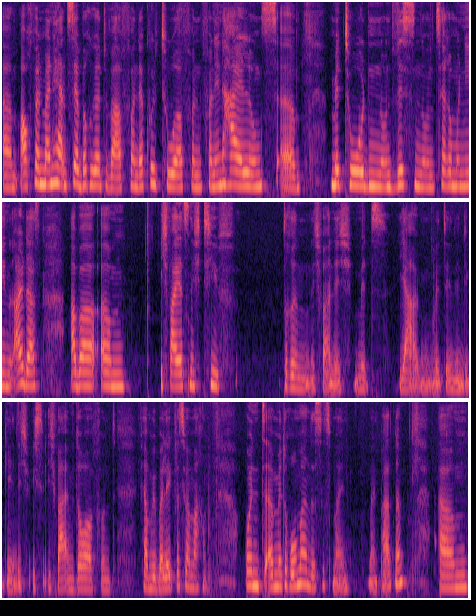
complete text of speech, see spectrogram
Ähm, auch wenn mein Herz sehr berührt war von der Kultur, von, von den Heilungsmethoden äh, und Wissen und Zeremonien und all das. Aber ähm, ich war jetzt nicht tief drin. Ich war nicht mit Jagen mit den Indigenen. Ich, ich, ich war im Dorf und wir haben überlegt, was wir machen. Und äh, mit Roman, das ist mein, mein Partner, ähm,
